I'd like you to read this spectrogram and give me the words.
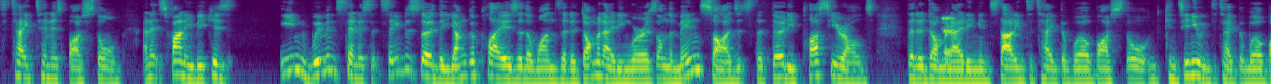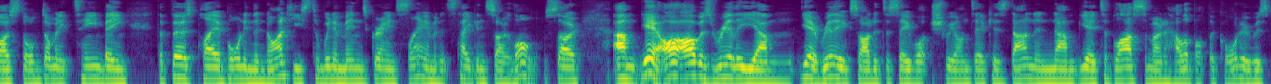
to take tennis by storm. And it's funny because in women's tennis, it seems as though the younger players are the ones that are dominating, whereas on the men's sides, it's the 30 plus year olds that are dominating yeah. and starting to take the world by storm, continuing to take the world by storm. Dominic Thiem being the first player born in the 90s to win a men's Grand Slam, and it's taken so long. So, um, yeah, I, I, was really, um, yeah, really excited to see what Swiatek has done, and um, yeah, to blast Simona Halep off the court, who was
